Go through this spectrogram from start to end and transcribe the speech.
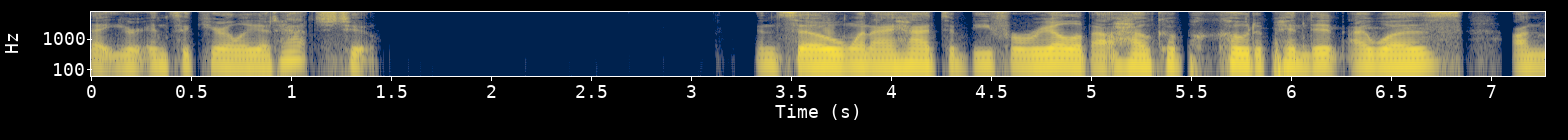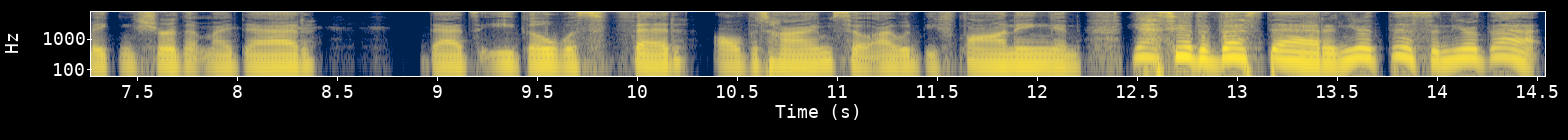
that you're insecurely attached to. And so when I had to be for real about how codependent I was on making sure that my dad dad's ego was fed all the time. So I would be fawning and, yes, you're the best dad, and you're this and you're that.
